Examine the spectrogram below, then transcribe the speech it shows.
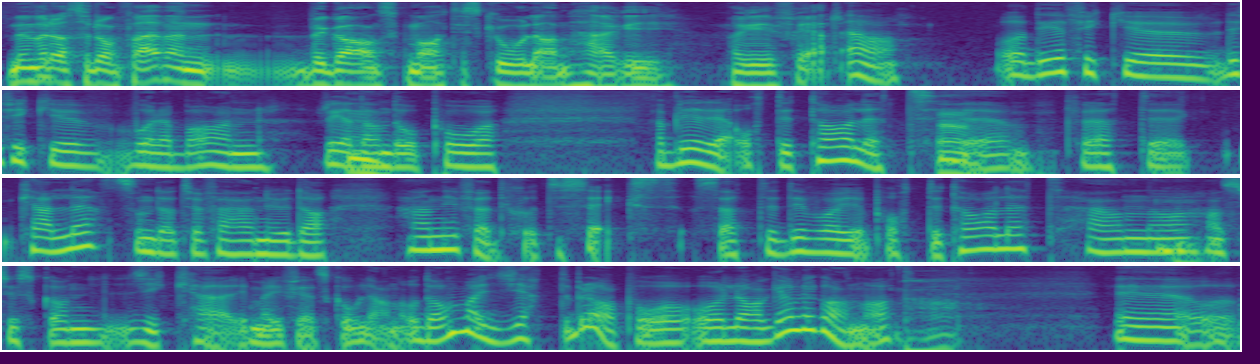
Men vadå, så de får även vegansk mat i skolan här i Mariefred? ja. Och det fick ju, det fick ju våra barn redan Mm. då på, vad blir det, 80-talet. Ja. Eh, för att eh, Kalle, som du har träffat här nu idag, han är född 76. Så att det var ju på 80-talet. Han och Mm. hans syskon gick här i Mariefredsskolan. Och de var jättebra på att laga veganmat. Eh, och,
